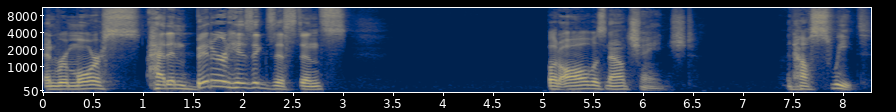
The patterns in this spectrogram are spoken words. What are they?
and remorse had embittered his existence, but all was now changed. And how sweet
